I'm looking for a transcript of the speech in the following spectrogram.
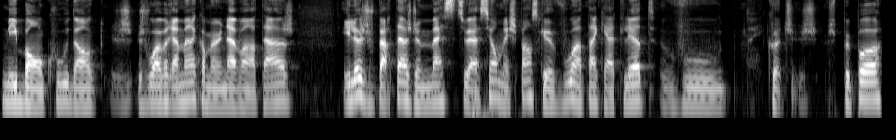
mes bons coups. Donc, je vois vraiment comme un avantage. Et là, je vous partage de ma situation, mais je pense que vous, en tant qu'athlète, vous. Écoute, je ne peux pas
